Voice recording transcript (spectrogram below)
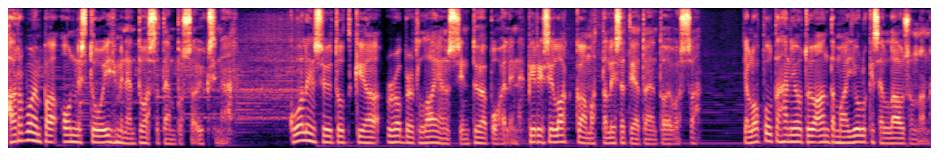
Harvoinpa onnistuu ihminen tuossa tempussa yksinään. Kuolinsyytutkija Robert Lyonsin työpuhelin pirisi lakkaamatta lisätietojen toivossa, ja lopulta hän joutui antamaan julkisen lausunnon,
